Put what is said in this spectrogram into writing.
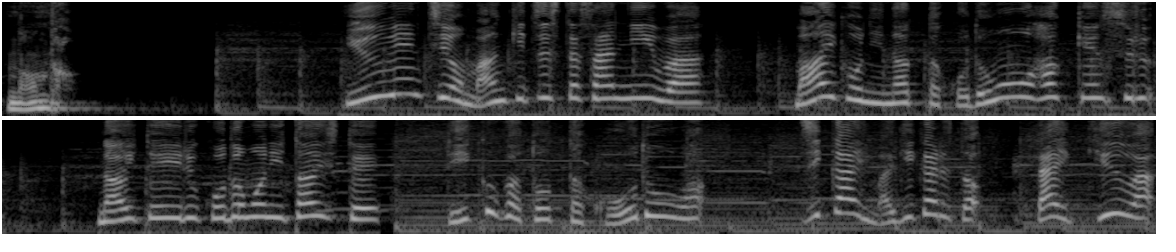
なんだ？遊園地を満喫した3人は迷子になった子供を発見する。泣いている子供に対してリクが取った行動は？次回マギカルト第9話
